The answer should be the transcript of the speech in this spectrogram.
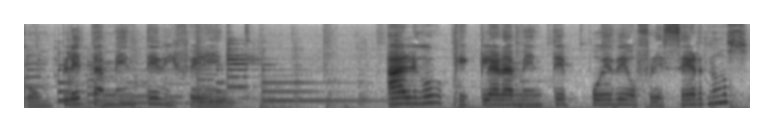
completamente diferente. Algo que claramente puede ofrecernos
